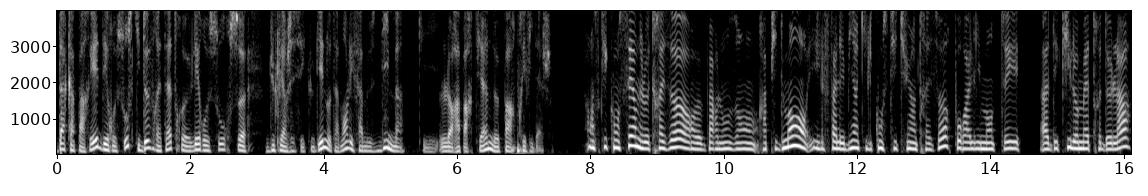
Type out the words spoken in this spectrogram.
d'accaparer des ressources qui devraient être les ressources du clergé séculier, notamment les fameuses dîmes qui leur appartiennent par privilège. En ce qui concerne le trésor, euh, parlons-en rapidement, il fallait bien qu'il constitue un trésor pour alimenter à des kilomètres de là,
